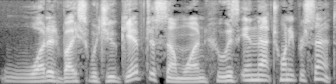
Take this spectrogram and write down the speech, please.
what advice would you give to someone who is in that 20%?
